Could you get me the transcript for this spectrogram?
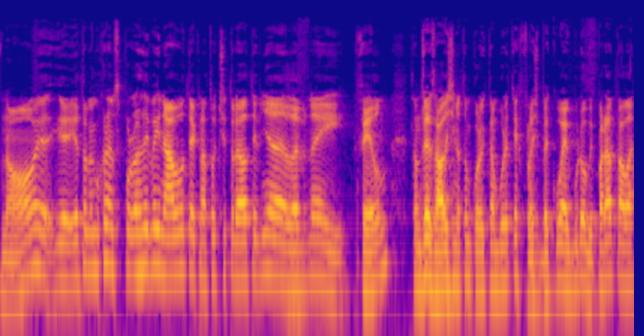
No, je, je to mimochodem spolehlivý návod, jak natočit relativně levný film. Samozřejmě záleží na tom, kolik tam bude těch flashbacků a jak budou vypadat, ale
